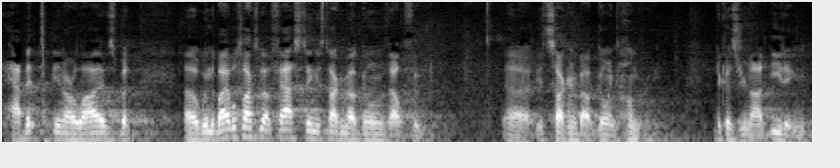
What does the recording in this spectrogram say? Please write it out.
habit in our lives. But uh, when the Bible talks about fasting, it's talking about going without food. Uh, it's talking about going hungry because you're not eating,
